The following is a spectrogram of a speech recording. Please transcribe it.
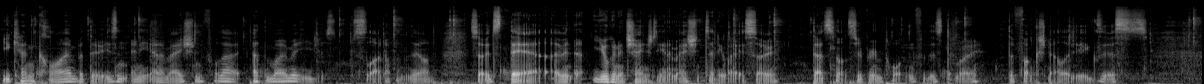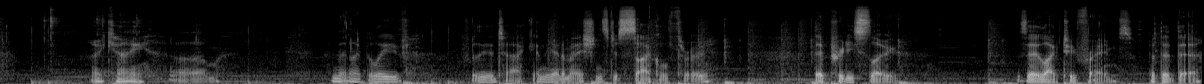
You can climb, but there isn't any animation for that at the moment. You just slide up and down. So it's there. I mean, you're going to change the animations anyway, so that's not super important for this demo. The functionality exists. Okay. Um, and then I believe the attack and the animations just cycle through. They're pretty slow. They're like two frames, but they're there.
